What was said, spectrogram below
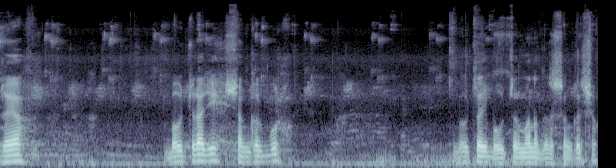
જયા બહુચરાજી, શંકરપુર. બહુચરાજી બહુચરમાના દર્શન કરશું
